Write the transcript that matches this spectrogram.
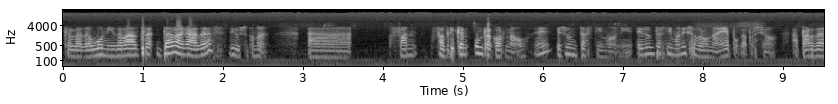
que la d'un i de l'altre, de vegades, dius, home, eh, fan, fabriquen un record nou, eh? és un testimoni, és un testimoni sobre una època, per això, a part de,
